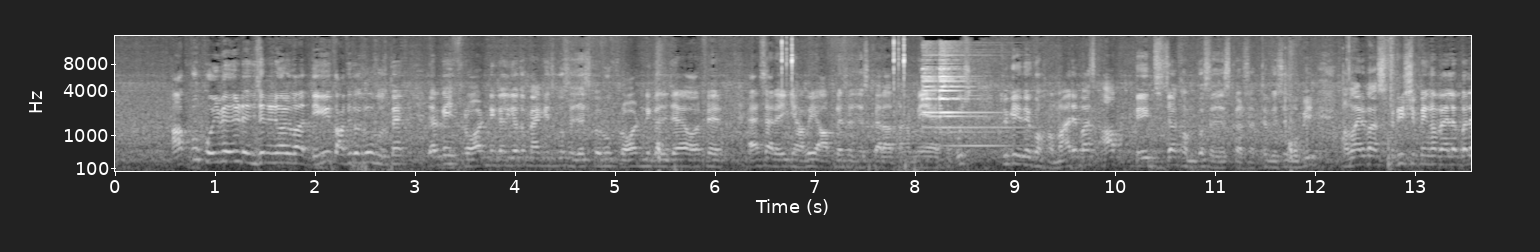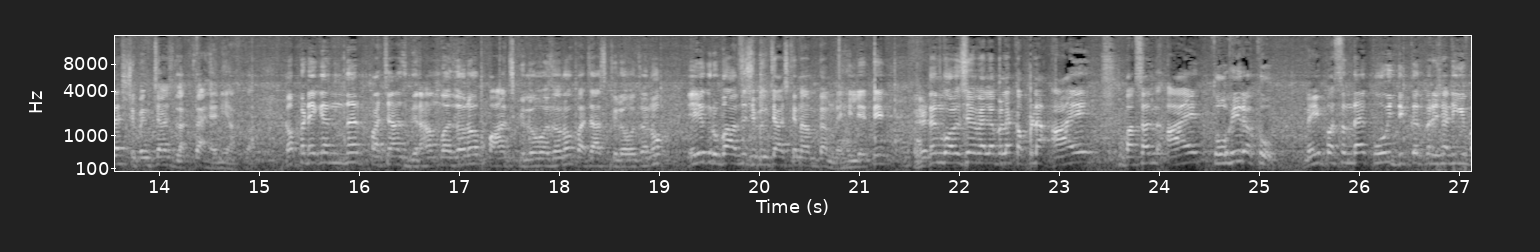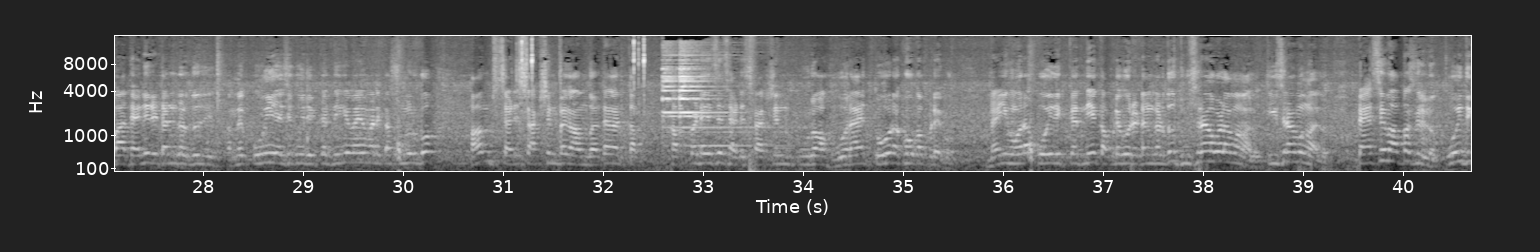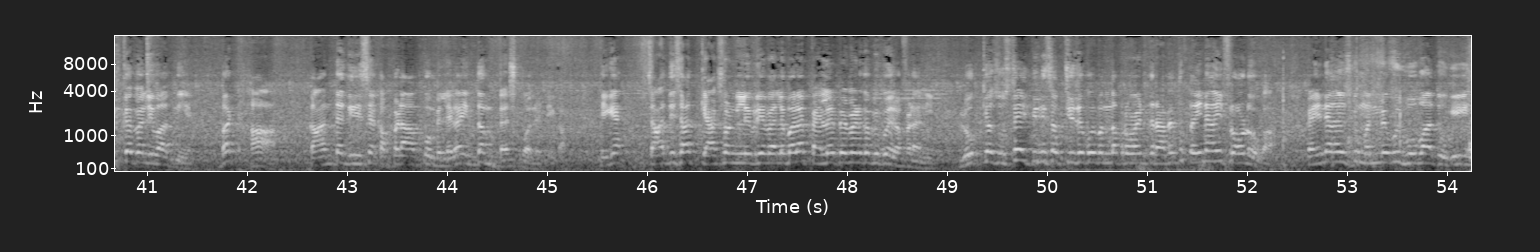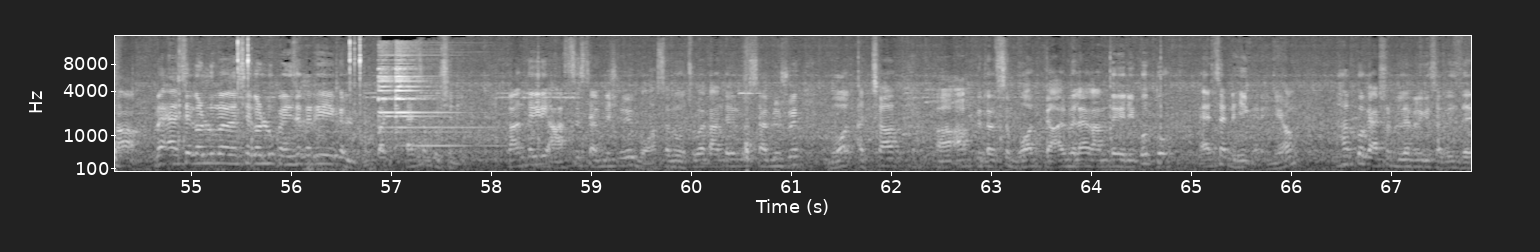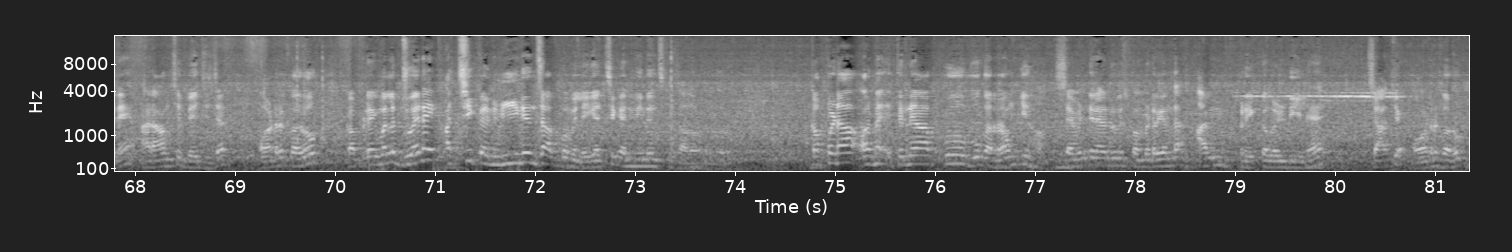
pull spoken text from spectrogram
आपको कोई भी ऐसी टेंशन नहीं वाली बात नहीं है काफ़ी लोग सोचते हैं, यार कहीं फ्रॉड निकल गया तो मैं किसी को सजेस्ट करूँ फ्रॉड निकल जाए और फिर ऐसा रहे कि हाँ भाई आपने सजेस्ट करा था, हमें ऐसा कुछ। क्योंकि देखो, हमारे पास आप बेझिझक हमको सजेस्ट कर सकते हो किसी को भी। हमारे पास फ्री शिपिंग अवेलेबल है शिपिंग चार्ज लगता है नहीं आपका। कपड़े के अंदर पचास ग्राम वज़न हो, पाँच किलो वज़न हो, पचास किलो वज़न हो, एक रुपये आपसे शिपिंग चार्ज के नाम पर हम नहीं लेते। रिटर्न पॉलिसी अवेलेबल है, कपड़ा आए, पसंद आए तो ही रखो। नहीं पसंद आए, कोई दिक्कत, परेशानी की बात है नहीं रिटर्न कर दो हमें कोई ऐसी कोई दिक्कत नहीं कि भाई हमारे कस्टमर को हम सेटिस्फैक्शन पे काम करते हैं। अगर कपड़े से सेटिस्फैक्शन पूरा हो रहा है तो रखो कपड़े को। नहीं हो रहा कोई दिक्कत नहीं है, कपड़े को रिटर्न कर दो, दूसरा कपड़ा मंगा लो, तीसरा मंगा लो, पैसे वापस ले लो, कोई दिक्कत वाली बात नहीं है। बट हाँ कांतागिरी से कपड़ा आपको मिलेगा एकदम बेस्ट क्वालिटी का, ठीक है? साथ ही साथ कैश ऑन डिलीवरी अवेलेबल है, पहले पेमेंट का भी कोई रफड़ा नहीं। लोग क्या सोचते हैं, इतनी सब चीज़ें कोई बंदा प्रोवाइड करा रहा है तो कहीं ना कहीं फ्रॉड होगा। कहीं ना कहीं उसके मन में कोई वो बात होगी हाँ मैं ऐसे कर लूँ, मैं वैसे कर लूँ, कहीं से करिए, ये कर लूँ। बट ऐसा कुछ नहीं। कांतागिरी आज से स्टैब्लिश हुए बहुत समय हो चुका है कांतागिरी को स्टैब्लिश हुए, बहुत अच्छा आपकी तरफ़ से बहुत प्यार मिला है कांतागिरी को तो ऐसा नहीं करेंगे हम। आपको कैश ऑन डिलीवरी की सर्विस दे रहे हैं। आराम से बेझिझक ऑर्डर करो। कपड़े मतलब जो है ना, एक अच्छी कन्वीनियंस आपको मिलेगी। अच्छी कन्वीनियंस के साथ ऑर्डर करो। कपड़ा, और मैं इतने आपको वो कर रहा हूँ कि हाँ seventy nine rupees per metre के अंदर अनब्रेकेबल डील है। जाके ऑर्डर करो।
